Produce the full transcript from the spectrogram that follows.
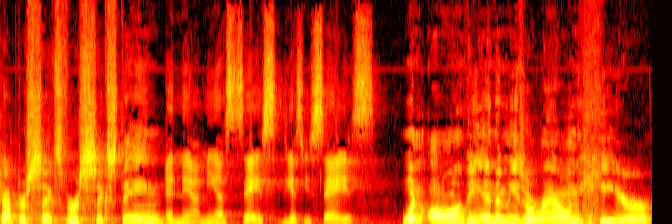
chapter 6 verse 16 En Nehemías 6, 16, when all the enemies around here,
